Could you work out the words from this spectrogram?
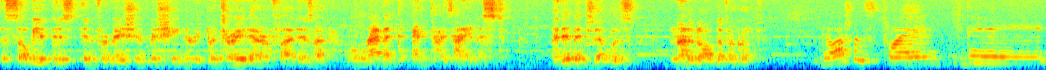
The Soviet disinformation machinery portrayed Arafat as a rabid anti-Zionist, an image that was not at all difficult. The Russians trained the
